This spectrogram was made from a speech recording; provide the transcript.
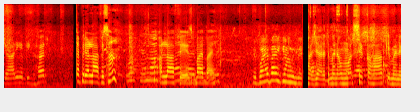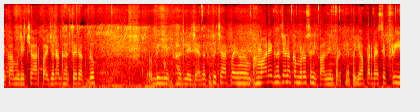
जा रही है अभी घर। या फिर अल्लाह हाफिज़ हाँ? अल्लाह हाफिज़ बाय बाय। बाय बाय क्या घर जा रहे थे मैंने उमर से कहा कि मैंने कहा मुझे चार पाई जो ना घर पे रख दो। तो अभी ये घर ले जाएगा क्योंकि चार पाई हमारे घर जो ना कमरों से निकालनी पड़ती हैं। तो यहाँ पर वैसे फ्री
